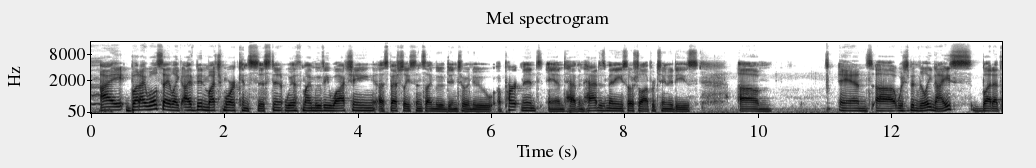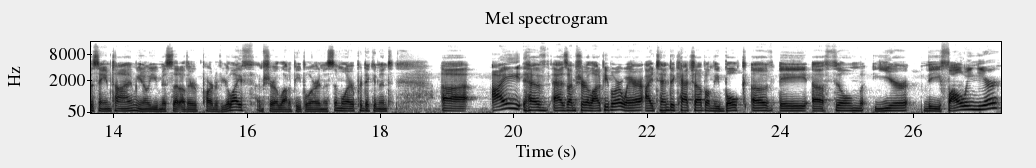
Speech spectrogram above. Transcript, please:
I but I will say, like, I've been much more consistent with my movie watching, especially since I moved into a new apartment and haven't had as many social opportunities. Um, and uh, which has been really nice. But at the same time, you know, you miss that other part of your life. I'm sure a lot of people are in a similar predicament. Uh, I have, as I'm sure a lot of people are aware, I tend to catch up on the bulk of a uh, film year the following year.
